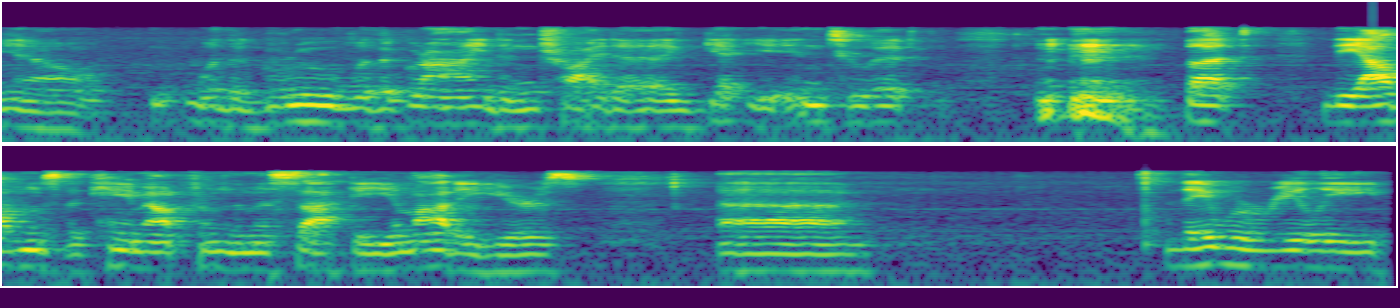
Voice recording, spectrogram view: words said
you know, with a groove, with a grind, and try to get you into it. but the albums that came out from the Masaki Yamada years uh, they were really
